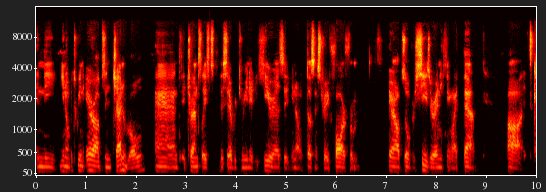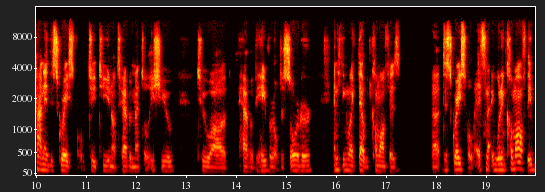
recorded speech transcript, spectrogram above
in the you know between Arabs in general, and it translates to this every community here as it you know doesn't stray far from Arabs overseas or anything like that. Uh, it's kind of disgraceful to to you know to have a mental issue, to uh have a behavioral disorder, anything like that would come off as uh, disgraceful. It's not. It wouldn't come off. They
